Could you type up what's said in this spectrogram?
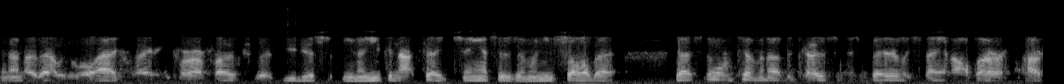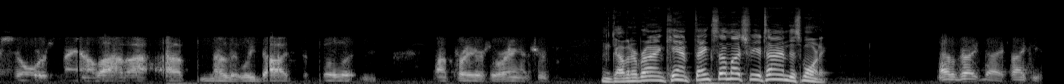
and I know that was a little aggravating for our folks, but you just, you know, you cannot take chances. And when you saw that that storm coming up the coast and just barely staying off our our shores now alive. I, I know that we dodged a bullet and my prayers were answered. Governor Brian Kemp, thanks so much for your time this morning. Have a great day. Thank you.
